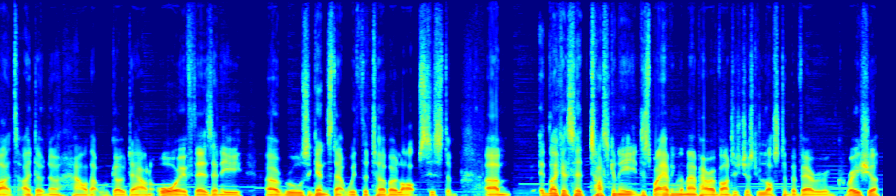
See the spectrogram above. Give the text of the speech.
but I don't know how that will go down, or if there's any uh, rules against that with the Turbo LARP system. Um, like I said, Tuscany, despite having the manpower advantage, just lost to Bavaria and Croatia.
